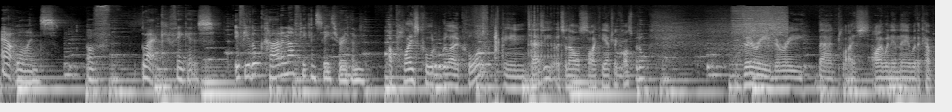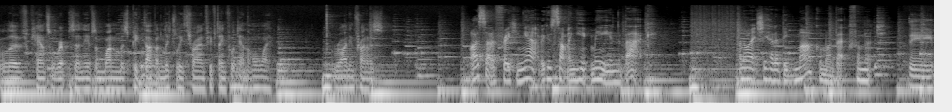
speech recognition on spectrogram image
outlines of black figures. If you look hard enough, you can see through them. A place called Willow Court in Tassie. It's an old psychiatric hospital. Very, very bad place. I went in there with a couple of council representatives and one was picked up and literally thrown 15 foot down the hallway, right in front of us. I started freaking out because something hit me in the back. And I actually had a big mark on my back from it. The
